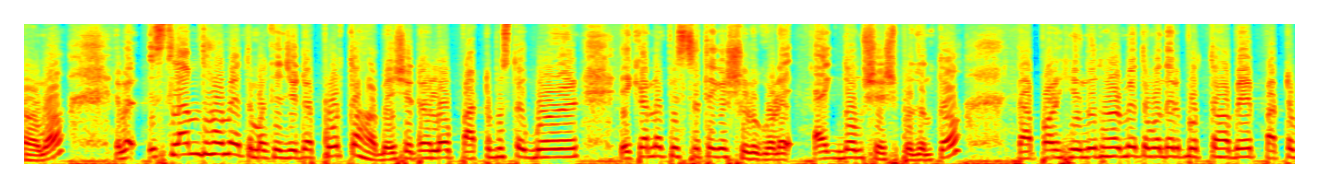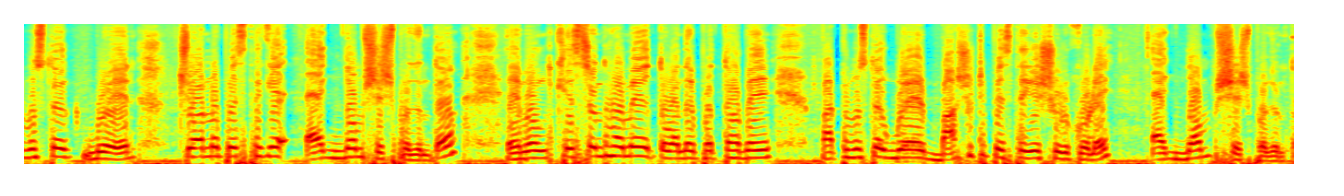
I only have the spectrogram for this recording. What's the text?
ধর্ম। এবার ইসলাম ধর্মে তোমাকে যেটা পড়তে হবে, সেটা হলো পাঠ্যপুস্তক বইয়ের একান্ন পৃষ্ঠা থেকে শুরু করে একদম শেষ পর্যন্ত। তারপর হিন্দু ধর্মে তোমাদের পড়তে হবে পাঠ্যপুস্তক বইয়ের চুয়ান্ন পেজ থেকে একদম শেষ পর্যন্ত। এবং খ্রিস্টান ধর্মে তোমাদের পড়তে হবে পাঠ্যপুস্তক বইয়ের বাষট্টি পেজ থেকে শুরু করে একদম শেষ পর্যন্ত।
